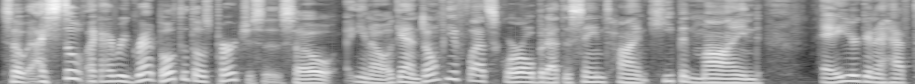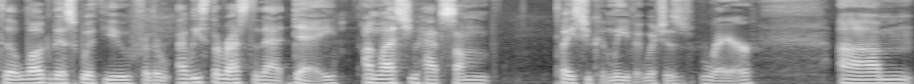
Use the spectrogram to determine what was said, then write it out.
So I still like I regret both of those purchases. So, you know, again, don't be a flat squirrel, but at the same time, keep in mind A, you're gonna have to lug this with you for the at least the rest of that day, unless you have some place you can leave it, which is rare. Um,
